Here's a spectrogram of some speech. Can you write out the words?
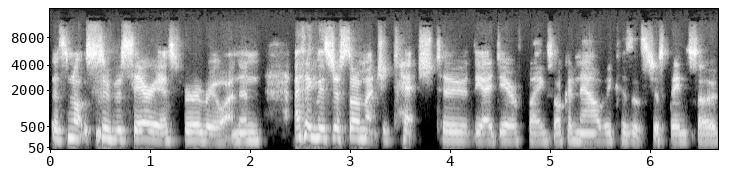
it's not super serious for everyone. And I think there's just so much attached to the idea of playing soccer now because it's just been so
